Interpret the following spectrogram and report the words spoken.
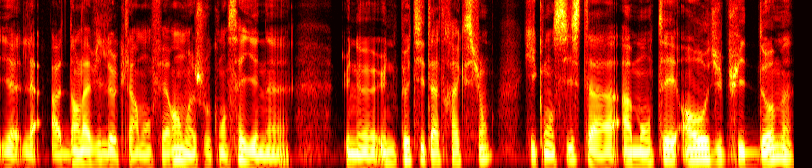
il y a la- dans la ville de Clermont-Ferrand, moi je vous conseille, une, une, une petite attraction qui consiste à, à monter en haut du puits de Dôme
